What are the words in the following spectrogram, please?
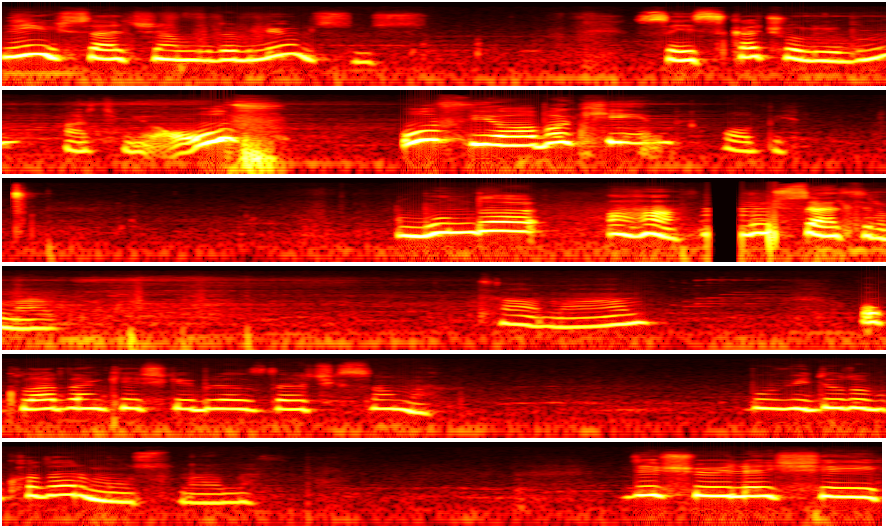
Ne yükselteceğim burada biliyor musunuz? Sayısı kaç oluyor bunun? Artmıyor. Of. Of ya bakayım. Abi. Bunda aha bunu yükseltirim abi. Tamam. Oklardan keşke biraz daha çıksa ama. Bu videoda bu kadar mı olsun abi? Bir de şöyle şey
